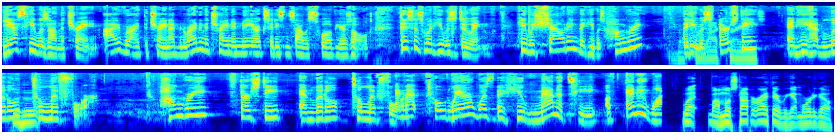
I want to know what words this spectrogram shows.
Yes, he was on the train. I ride the train. I've been riding the train in New York City since I was 12 years old. This is what he was doing. He was shouting that he was hungry, that he was thirsty, and he had little mm-hmm. to live for. Hungry, thirsty, and little to live for. And that totally- Where was the humanity of anyone? What? Well, I'm going to stop it right there. We got more to go.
